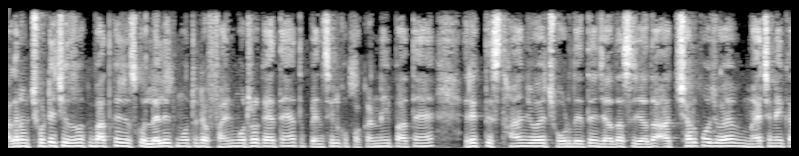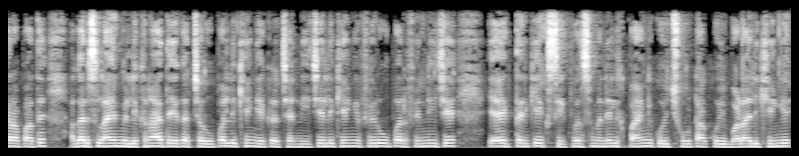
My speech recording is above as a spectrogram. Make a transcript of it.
अगर हम छोटे चीज़ों की बात करें, जिसको ललित मोटर या फाइन मोटर कहते हैं तो पेंसिल को पकड़ नहीं पाते हैं, रिक्त स्थान जो है छोड़ देते हैं, ज़्यादा से ज़्यादा अक्षर को जो है मैच नहीं करा पाते। अगर इस लाइन में लिखना है तो एक अक्षर ऊपर लिखेंगे, एक अक्षर नीचे लिखेंगे, फिर ऊपर फिर नीचे, या एक तरीके एक सीक्वेंस में नहीं लिख पाएँगे, कोई छोटा, कोई बड़ा लिखेंगे,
